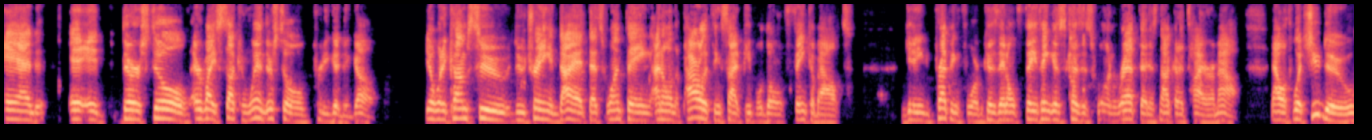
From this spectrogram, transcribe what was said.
And it, it they're still everybody's suck and win. They're still pretty good to go. You know, when it comes to do training and diet, that's one thing I know on the powerlifting side people don't think about getting prepping for because they don't they think it's because it's one rep that it's not going to tire them out. Now with what you do,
